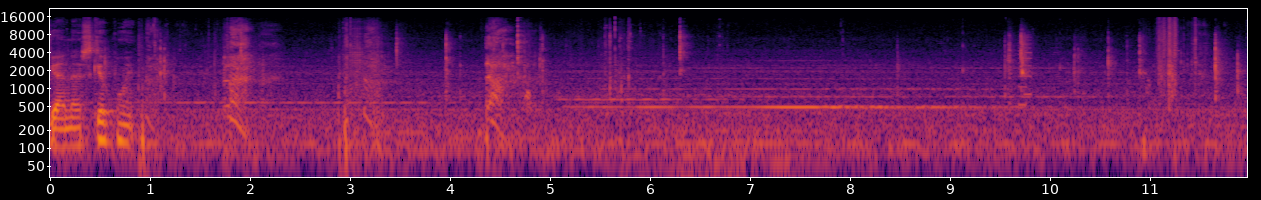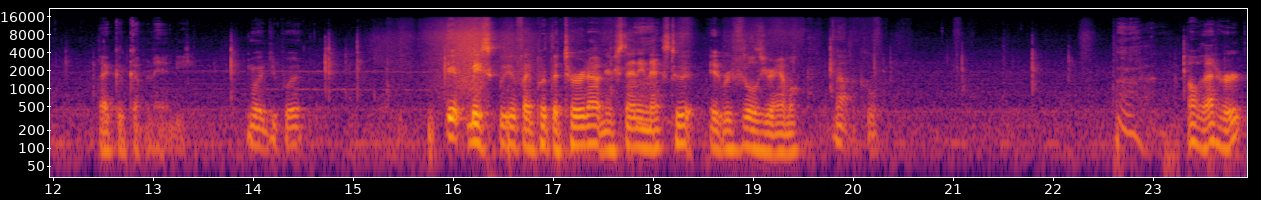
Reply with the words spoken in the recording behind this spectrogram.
got another skill point. That could come in handy. What'd you put? It basically, if I put the turret out and you're standing next to it, it refills your ammo. Ah, cool. Oh, that hurt.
